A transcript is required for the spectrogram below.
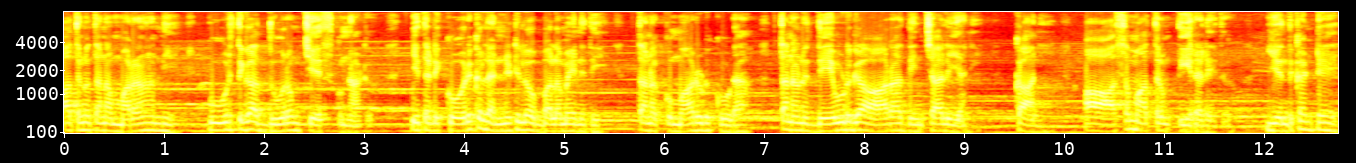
అతను తన మరణాన్ని పూర్తిగా దూరం చేసుకున్నాడు. ఇతడి కోరికలన్నిటిలో బలమైనది తన కుమారుడు కూడా తనను దేవుడిగా ఆరాధించాలి అని. కానీ ఆ ఆశ మాత్రం తీరలేదు. ఎందుకంటే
